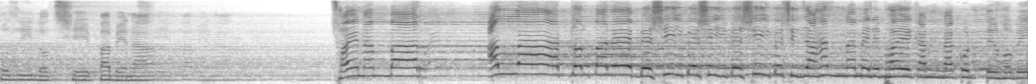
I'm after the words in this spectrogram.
ফজিলত সে পাবে না। ছয় নাম্বার আল্লাহর দরবারে বেশি বেশি বেশি বেশি জাহান্নামের ভয়ে কান্না করতে হবে।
